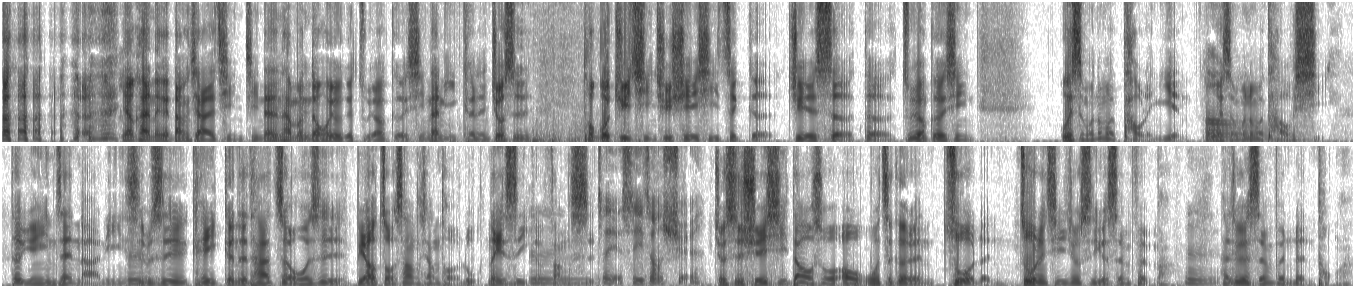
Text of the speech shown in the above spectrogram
要看那个当下的情境，但是他们都会有一个主要个性，那你可能就是透过剧情去学习这个角色的主要个性，为什么那么讨人厌，为什么那么讨喜。的原因在哪里？是不是可以跟着他走，或是不要走上相同的路？那也是一个方式。嗯、这也是一种学，就是学习到说，哦，我这个人做人，做人其实就是一个身份嘛。嗯，他这个身份认同啊。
